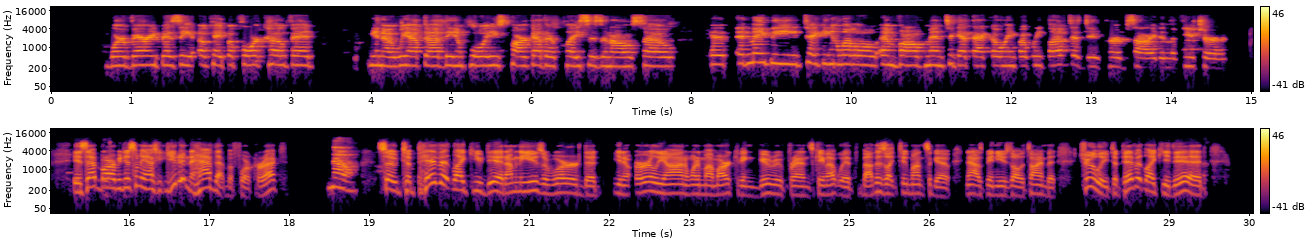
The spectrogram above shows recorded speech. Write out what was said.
We're very busy. Okay, before COVID, you know, we have to have the employees park other places and also it, it may be taking a little involvement to get that going, but we'd love to do curbside in the future. Is that Barbie? Just let me ask you. You didn't have that before, correct? No. So to pivot like you did, I'm going to use a word that you know early on, one of my marketing guru friends came up with about this is like two months ago. Now it's being used all the time, but truly to pivot like you did,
